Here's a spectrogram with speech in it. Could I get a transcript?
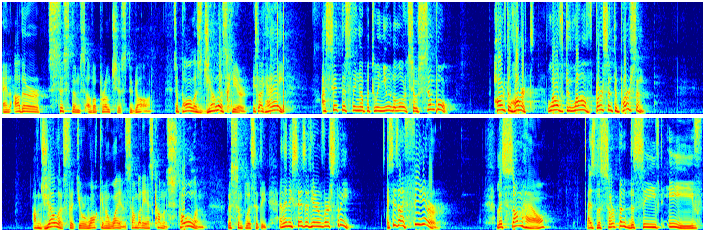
and other systems of approaches to God. So Paul is jealous here. He's like, hey, I set this thing up between you and the Lord. So simple. Heart to heart, love to love, person to person. I'm jealous that you're walking away and somebody has come and stolen this simplicity. And then he says it here in verse 3. He says, I fear lest somehow, as the serpent deceived Eve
